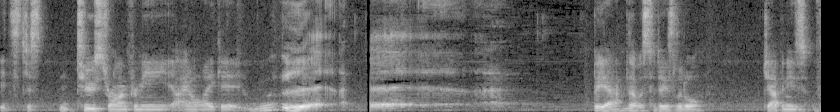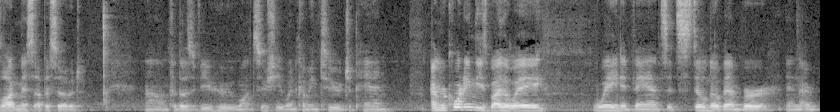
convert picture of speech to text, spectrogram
It's just too strong for me. I don't like it. But yeah, that was today's little Japanese Vlogmas episode. Um, for those of you who want sushi when coming to Japan. I'm recording these, by the way, way in advance. It's still November, and I'm,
